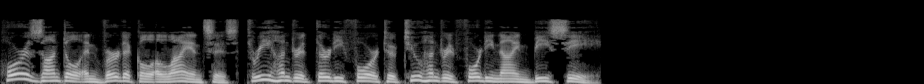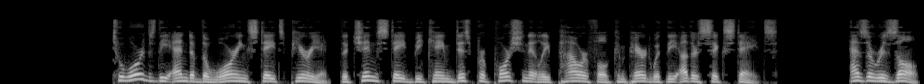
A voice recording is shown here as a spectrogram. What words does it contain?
Horizontal and vertical alliances 334 to 249 BC Towards the end of the Warring States period, the Qin state became disproportionately powerful compared with the other six states. As a result,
